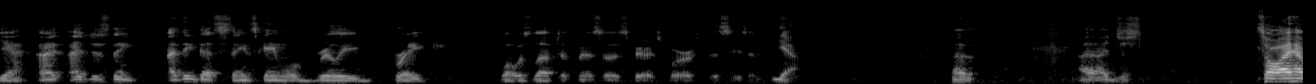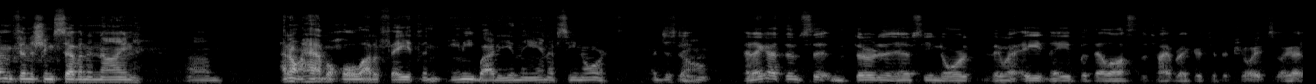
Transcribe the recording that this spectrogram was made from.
Yeah, I, I just think I think that Saints game will really break what was left of Minnesota Spirits for this season. Yeah. Uh, I, I just so I have them finishing seven and nine. Um, I don't have a whole lot of faith in anybody in the NFC North. I just Same. don't. And I got them sitting third in the NFC North. They went eight and eight, but they lost the tiebreaker to Detroit. So I got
